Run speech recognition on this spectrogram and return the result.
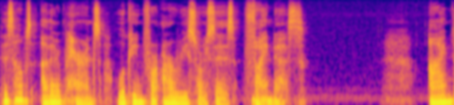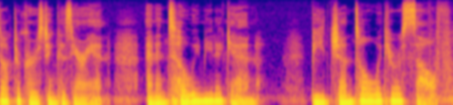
This helps other parents looking for our resources find us. I'm Dr. Kirsten Kazarian, and until we meet again, be gentle with yourself,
